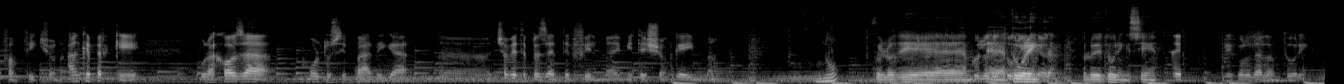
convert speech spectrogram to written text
fanfiction, anche perché una cosa molto simpatica, eh, ci avete presente il film Imitation Game? No. Quello di, eh, quello eh, Turing. Turing. Quello di Turing, sì. sì. quello di Alan Turing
